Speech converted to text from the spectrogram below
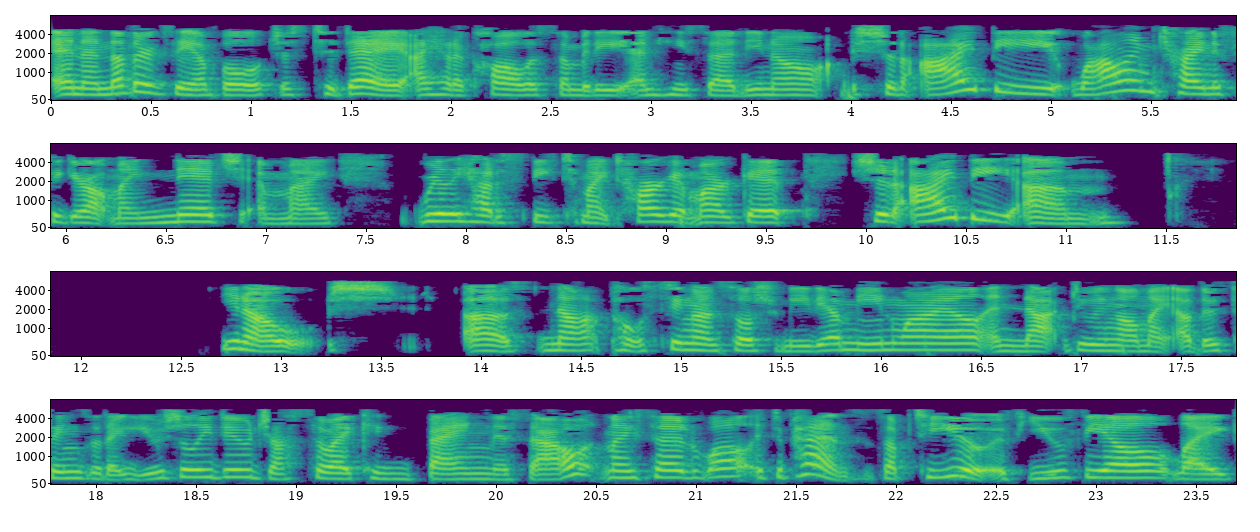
and another example, just today, I had a call with somebody and he said, you know, should I be, while I'm trying to figure out my niche and my, really how to speak to my target market, should I be, um, you know, sh- uh, not posting on social media meanwhile and not doing all my other things that I usually do just so I can bang this out? And I said, well, it depends. It's up to you. If you feel like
